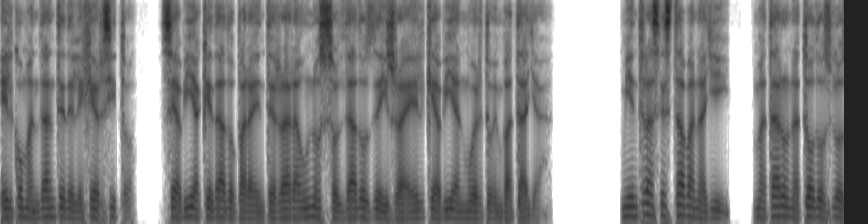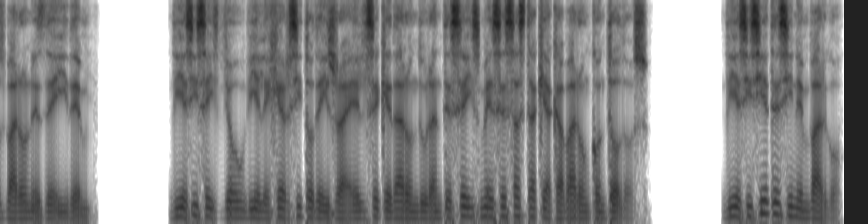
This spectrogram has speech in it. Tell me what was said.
el comandante del ejército, se había quedado para enterrar a unos soldados de Israel que habían muerto en batalla. Mientras estaban allí, mataron a todos los varones de Idem. 16 Job y el ejército de Israel se quedaron durante seis meses hasta que acabaron con todos. 17 Sin embargo,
